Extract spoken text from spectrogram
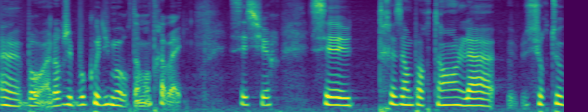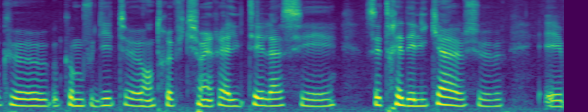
Euh, Bon, alors j'ai beaucoup d'humour dans mon travail, c'est sûr. C'est très important là, surtout que, comme vous dites, entre fiction et réalité, là, c'est très délicat. Et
